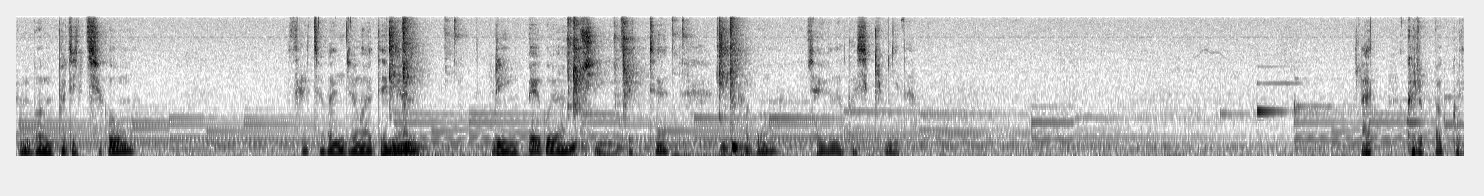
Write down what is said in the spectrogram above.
한번 부딪히고 살짝 안정화되면 링 빼고요 GZ 하고 자유낙하 시킵니다 그릇 밖으로.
